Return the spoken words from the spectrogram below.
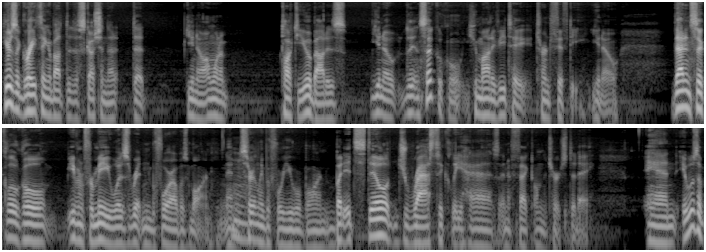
here's a great thing about the discussion that that you know I want to talk to you about is you know the encyclical Humanae Vitae turned 50. You know that encyclical even for me was written before I was born and hmm. certainly before you were born, but it still drastically has an effect on the church today and it was a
